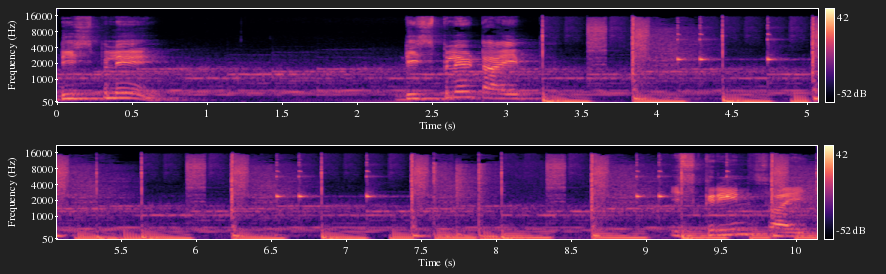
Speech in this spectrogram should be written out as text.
Display display type screen size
